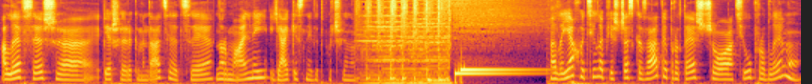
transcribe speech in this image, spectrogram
Але все ж е, перша рекомендація це нормальний якісний відпочинок. Але я хотіла б ще сказати про те, що цю проблему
